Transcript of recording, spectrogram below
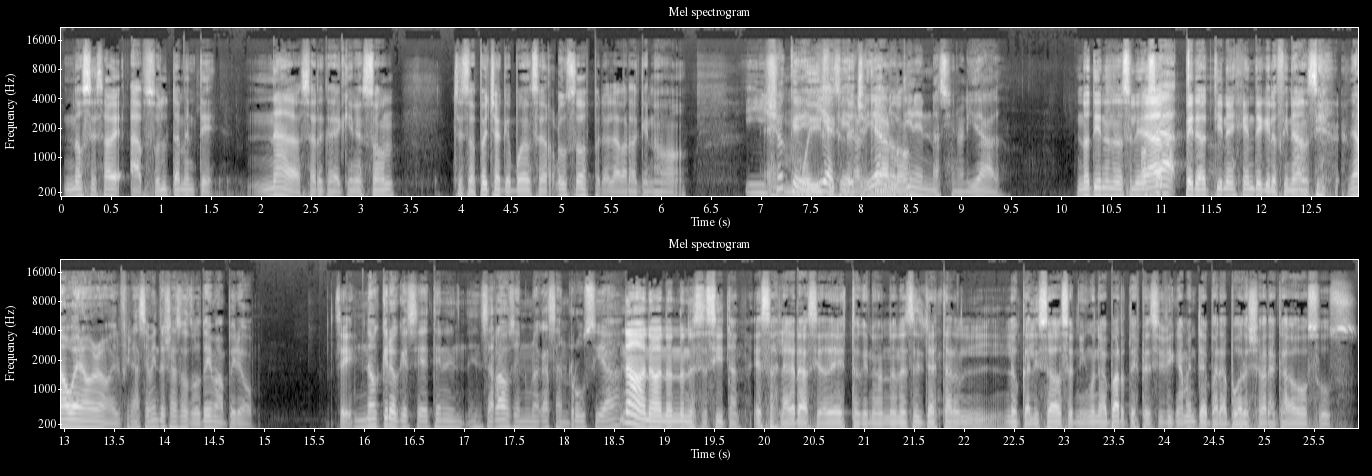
no se sabe absolutamente nada acerca de quiénes son. Se sospecha que pueden ser rusos, pero la verdad que no. Y es yo muy creería difícil que en realidad no tienen nacionalidad. No tienen nacionalidad, O sea- pero tienen gente que lo financia. No, bueno, bueno, el financiamiento ya es otro tema, pero Sí. no creo que se estén en- encerrados en una casa en Rusia. No, no, no, no necesitan. Esa es la gracia de esto, que no, no necesitan estar localizados en ninguna parte específicamente para poder llevar a cabo sus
